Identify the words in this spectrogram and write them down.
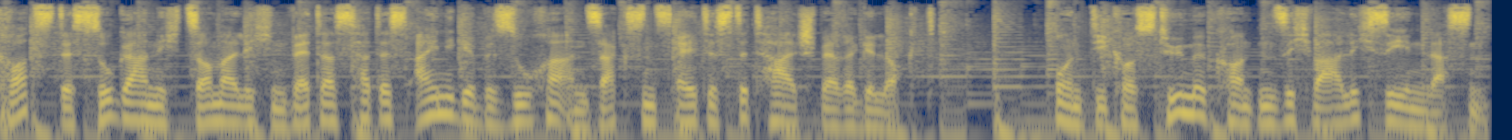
Trotz des sogar nicht sommerlichen Wetters hat es einige Besucher an Sachsens älteste Talsperre gelockt. Und die Kostüme konnten sich wahrlich sehen lassen.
